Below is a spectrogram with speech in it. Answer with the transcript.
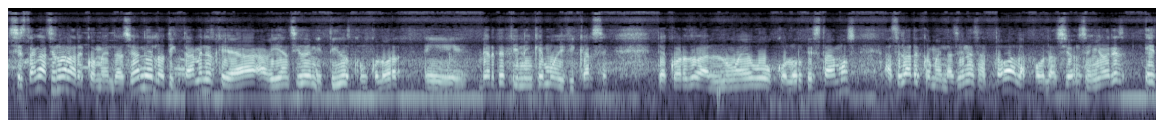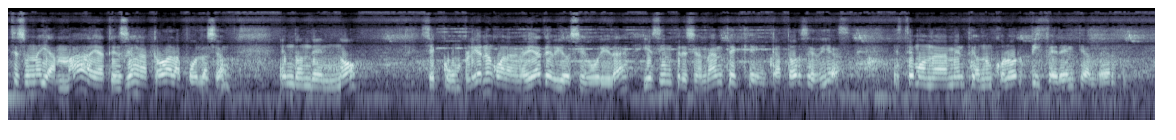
Se están haciendo las recomendaciones, los dictámenes que ya habían sido emitidos con color eh, verde tienen que modificarse de acuerdo al nuevo color que estamos, hacer las recomendaciones a toda la población, señores, esta es una llamada de atención a toda la población en donde no se cumplieron con las medidas de bioseguridad. Y es impresionante que en 14 días estemos nuevamente en un color diferente al verde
